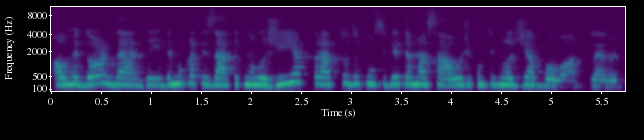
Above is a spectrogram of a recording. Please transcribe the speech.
ao redor da, de democratizar a tecnologia para tudo conseguir ter uma saúde com tecnologia boa, Clever.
